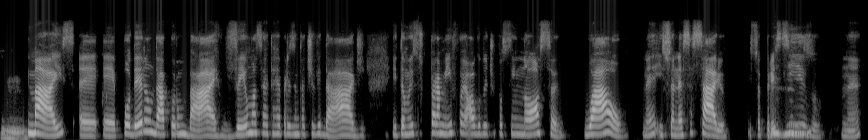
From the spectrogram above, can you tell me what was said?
Uhum. Mas é, é, poder andar por um bairro, ver uma certa representatividade. Então, isso para mim foi algo do tipo assim, nossa, uau, né? Isso é necessário, isso é uhum. preciso, uhum. Né?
